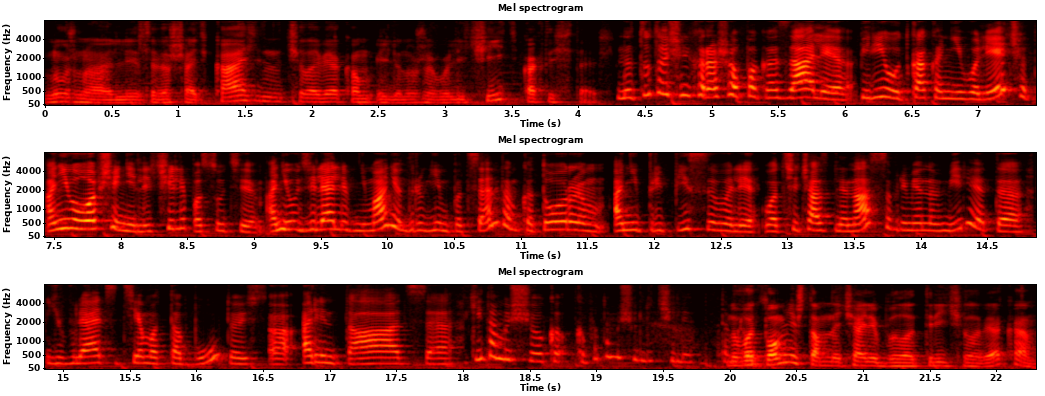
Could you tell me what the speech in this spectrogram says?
Нужно ли совершать казнь над человеком, или нужно его лечить? Как ты считаешь? Но тут очень хорошо показали период, как они его лечат. Они его вообще не лечили, по сути. Они уделяли внимание другим пациентам, которым они приписывали. Вот сейчас для нас в современном мире это является тема табу, то есть э, ориентация. Какие там еще, кого там еще лечили? Ну вот помнишь, там вначале было три человека,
